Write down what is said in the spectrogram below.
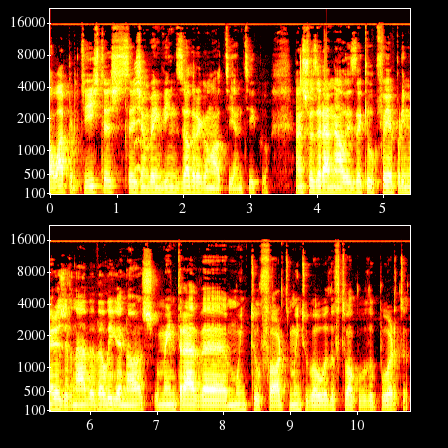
Olá portistas, sejam bem-vindos ao Dragão Autêntico. Vamos fazer a análise daquilo que foi a primeira jornada da Liga Nós, uma entrada muito forte, muito boa do Futebol Clube do Porto.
